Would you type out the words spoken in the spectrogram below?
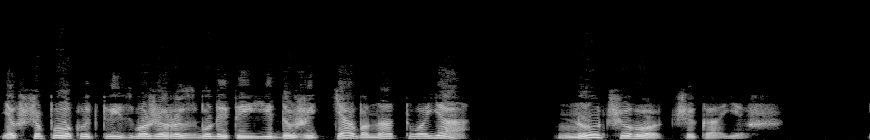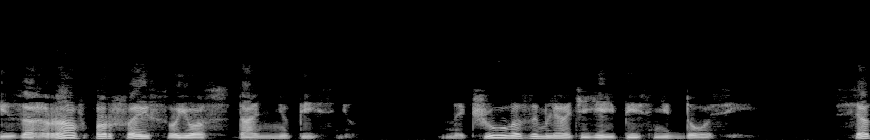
Якщо поклик твій зможе розбудити її до життя, вона твоя. Ну, чого чекаєш? І заграв Орфей свою останню пісню. Не чула земля тієї пісні досі. Вся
